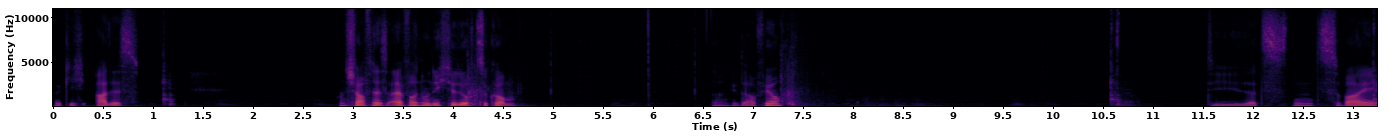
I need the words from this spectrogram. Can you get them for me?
Wirklich alles. Und schaffen es einfach nur nicht hier durchzukommen. Danke dafür. Die letzten zwei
